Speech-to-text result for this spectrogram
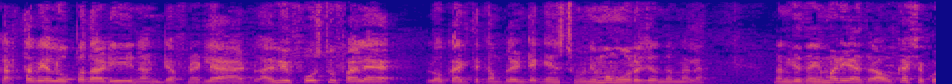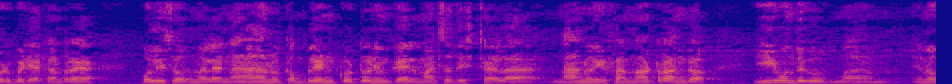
ಕರ್ತವ್ಯ ಲೋಪದಾಡಿ ನಾನು definitely I will force to file a Lokayukta complaint against ನಿಮ್ಮ ಮೂರು ಜನದ ಮೇಲೆ. ನನಗೆ ದಯಮಾಡಿ ಅದರ ಅವಕಾಶ ಕೊಡಬೇಡಿ. ಯಾಕಂದ್ರೆ ಪೊಲೀಸ್ ಅವ್ರ ಮೇಲೆ ನಾನು ಕಂಪ್ಲೇಂಟ್ ಕೊಟ್ಟು ನಿಮ್ಮ ಕೈಯಲ್ಲಿ ಮಾಡಿಸೋದು ಇಷ್ಟ ಇಲ್ಲ ನಾನು ಇಫ್ ಐ ನಾಟ್ ರಾಂಗ್ ಈ ಒಂದು ಏನು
